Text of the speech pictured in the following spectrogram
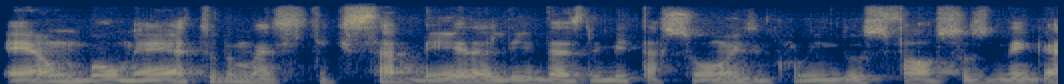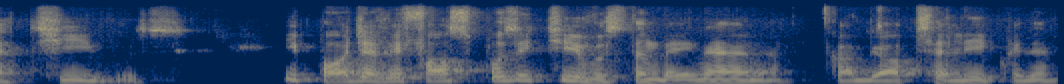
é um bom método, mas tem que saber ali das limitações, incluindo os falsos negativos. E pode haver falsos positivos também, né, Ana, com a biópsia líquida.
